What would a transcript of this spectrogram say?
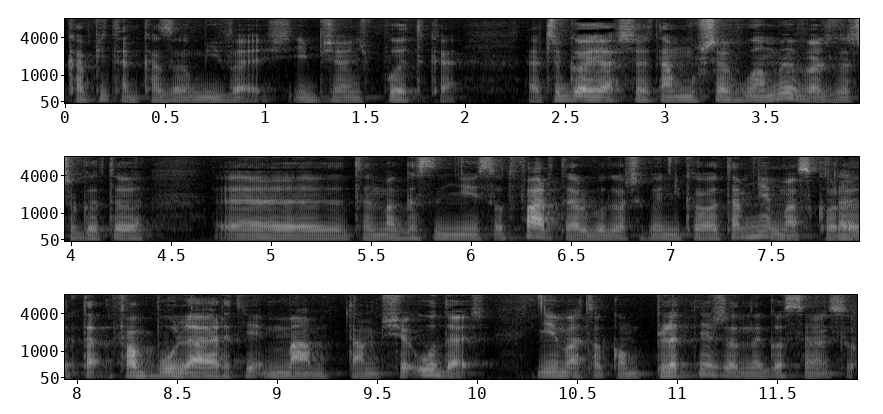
kapitan kazał mi wejść i wziąć płytkę? Dlaczego ja się tam muszę włamywać? Dlaczego to, e, ten magazyn nie jest otwarty? Albo dlaczego nikogo tam nie ma, skoro Tak. ta, fabularnie mam tam się udać? Nie ma to kompletnie żadnego sensu.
